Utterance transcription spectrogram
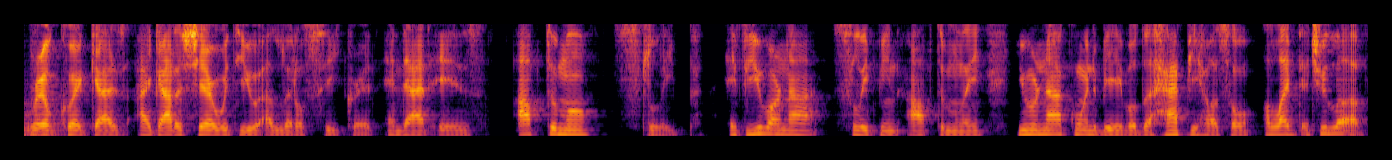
Real quick, guys, I got to share with you a little secret, and that is optimal sleep. If you are not sleeping optimally, you are not going to be able to happy hustle a life that you love.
